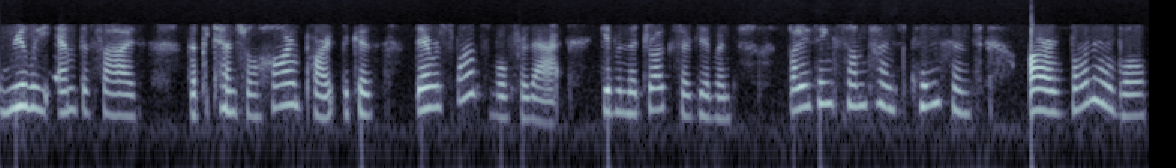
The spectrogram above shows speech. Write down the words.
really emphasize the potential harm part because they're responsible for that given the drugs are given. But I think sometimes patients are vulnerable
